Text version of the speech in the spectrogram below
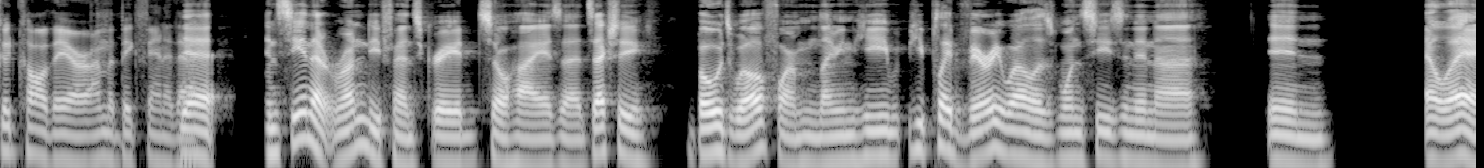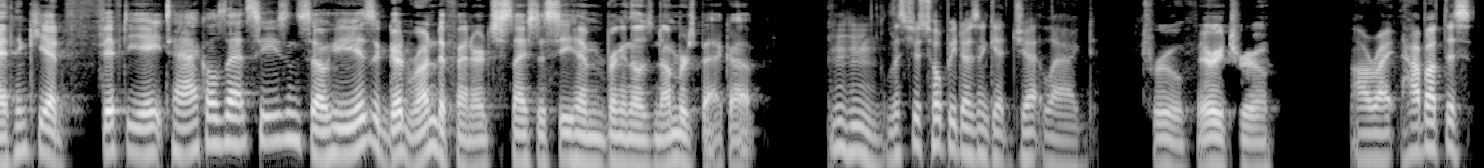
good call there. I'm a big fan of that. Yeah, and seeing that run defense grade so high is uh, it's actually bodes well for him. I mean, he he played very well as one season in uh in L.A. I think he had 58 tackles that season, so he is a good run defender. It's just nice to see him bringing those numbers back up. hmm Let's just hope he doesn't get jet lagged. True, very true. All right. How about this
